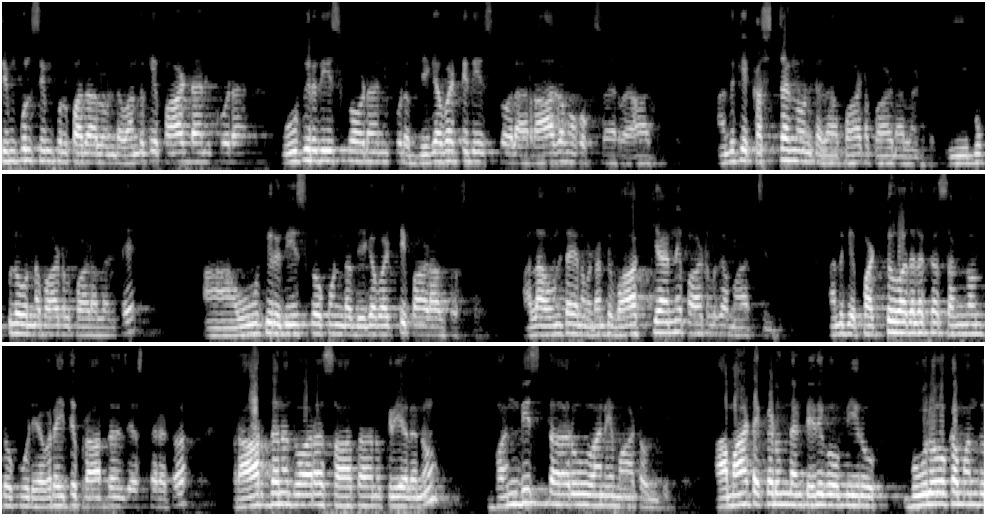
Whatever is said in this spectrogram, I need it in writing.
సింపుల్ సింపుల్ పదాలు ఉండవు. అందుకే పాడడానికి కూడా ఊపిరి తీసుకోవడానికి కూడా బిగబట్టి తీసుకోవాలి. ఆ రాగం ఒక్కొక్కసారి రాదు. అందుకే కష్టంగా ఉంటుంది ఆ పాట పాడాలంటే. ఈ బుక్లో ఉన్న పాటలు పాడాలంటే ఆ ఊపిరి తీసుకోకుండా బిగబట్టి పాడాల్సి వస్తుంది. అలా ఉంటాయి అన్నమాట అంటే వాక్యాన్నే పాటలుగా మార్చింది. అందుకే పట్టు వదలక సంఘంతో కూడి ఎవరైతే ప్రార్థన చేస్తారటో ప్రార్థన ద్వారా సాతాను క్రియలను బంధిస్తారు అనే మాట ఉంది. ఆ మాట ఎక్కడుందంటే ఇదిగో మీరు భూలోకమందు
